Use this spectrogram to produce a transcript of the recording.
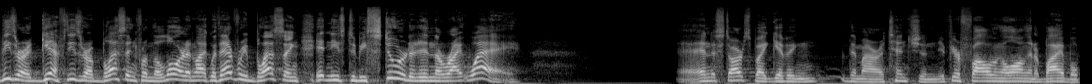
these are a gift. These are a blessing from the Lord. And like with every blessing, it needs to be stewarded in the right way. And it starts by giving them our attention. If you're following along in a Bible,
